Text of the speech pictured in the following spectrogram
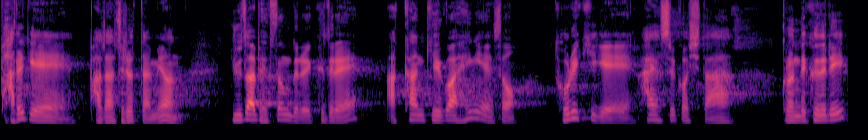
바르게 받아들였다면 유다 백성들을 그들의 악한 길과 행위에서 돌이키게 하였을 것이다. 그런데 그들이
